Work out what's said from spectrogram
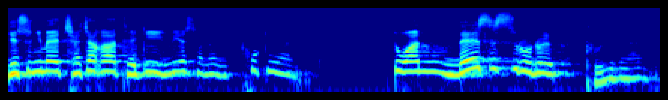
예수님의 제자가 되기 위해서는 포기해야 합니다. 또한 내 스스로를 부인해야 합니다.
